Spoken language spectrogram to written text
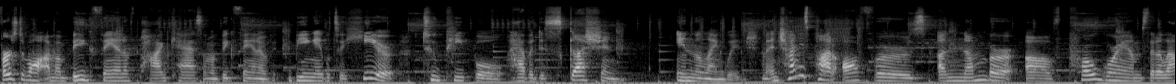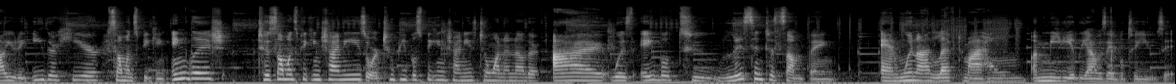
First of all, I'm a big fan of podcasts. I'm a big fan of being able to hear two people have a discussion in the language. And Chinese Pod offers a number of programs that allow you to either hear someone speaking English, to someone speaking Chinese or two people speaking Chinese to one another, I was able to listen to something and when I left my home, immediately I was able to use it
